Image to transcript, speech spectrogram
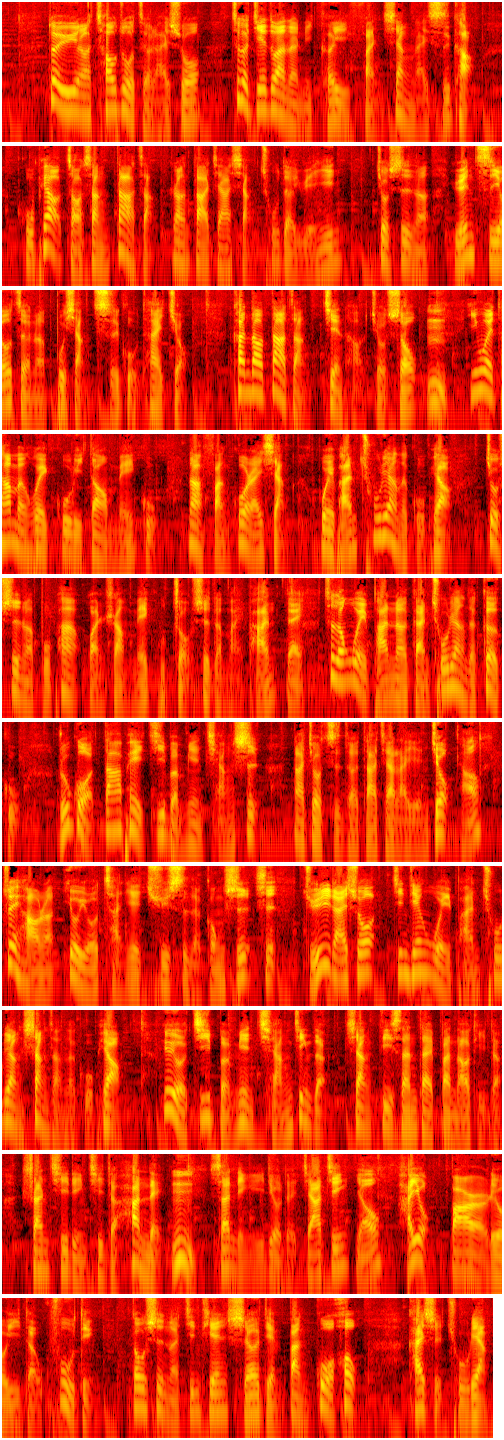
对于呢操作者来说，这个阶段呢你可以反向来思考，股票早上大涨，让大家想出的原因。就是呢，原持有者呢不想持股太久，看到大涨见好就收，嗯，因为他们会顾虑到美股。那反过来想，尾盘出量的股票，就是呢不怕晚上美股走势的买盘。对，这种尾盘呢敢出量的个股，如果搭配基本面强势，那就值得大家来研究。好，最好呢又有产业趋势的公司。是，举例来说，今天尾盘出量上涨的股票。又有基本面强劲的，像第三代半导体的三七零七的汉磊，嗯，三零一六的嘉金，有，还有八二六一的富鼎，都是呢今天十二点半过后开始出量，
